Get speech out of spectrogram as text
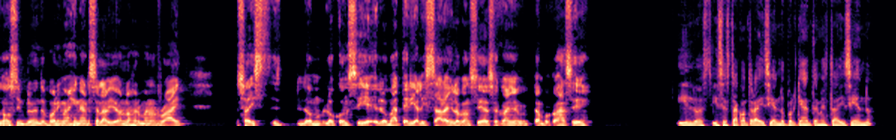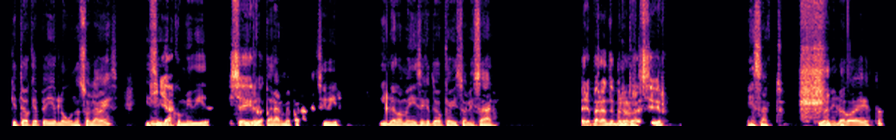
no simplemente por imaginarse el avión, los hermanos Wright, o sea, lo, lo, lo materializaron y lo consiguieron, eso coño, tampoco es así. Y, los, y se está contradiciendo, porque antes me está diciendo que tengo que pedirlo una sola vez y, seguir con mi vida. Y, y, prepararme para recibir. Y luego me dice que tengo que visualizar. Prepárate para recibir. Exacto. Y bueno, y luego de esto,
